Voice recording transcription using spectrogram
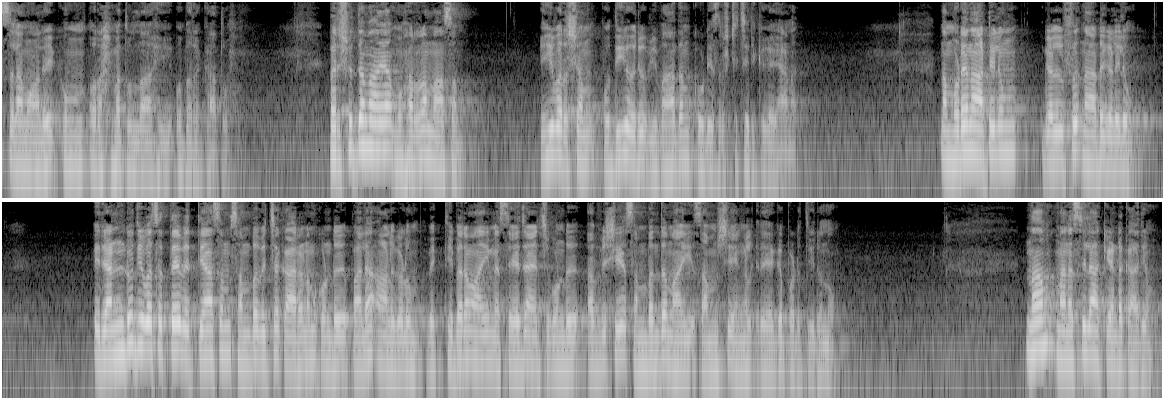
അസ്സാം വലൈക്കും വറഹമത്തല്ലാഹി വബർക്കാത്തു പരിശുദ്ധമായ മുഹറം മാസം ഈ വർഷം പുതിയൊരു വിവാദം കൂടി സൃഷ്ടിച്ചിരിക്കുകയാണ്. നമ്മുടെ നാട്ടിലും ഗൾഫ് നാടുകളിലും രണ്ടു ദിവസത്തെ വ്യത്യാസം സംഭവിച്ച കാരണം കൊണ്ട് പല ആളുകളും വ്യക്തിപരമായി മെസ്സേജ് അയച്ചുകൊണ്ട് അവിഷയ സംബന്ധമായി സംശയങ്ങൾ രേഖപ്പെടുത്തിയിരുന്നു. നാം മനസ്സിലാക്കേണ്ട കാര്യം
